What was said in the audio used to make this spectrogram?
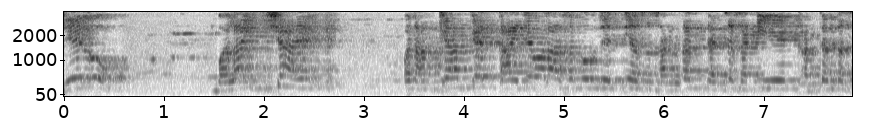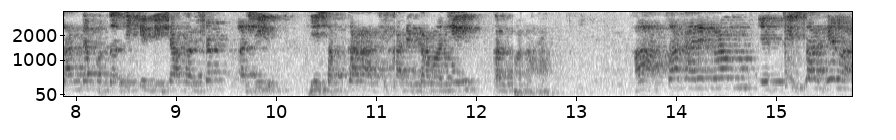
जे लोक मला इच्छा आहे पण अख्खे अख्खे कायदेवाला असं करू देत नाही असं सांगतात. त्यांच्यासाठी एक अत्यंत चांगल्या पद्धतीची दिशादर्शक अशी ही सत्काराची कार्यक्रमाची कल्पना आहे. हा आजचा कार्यक्रम एकतीस तारखेला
